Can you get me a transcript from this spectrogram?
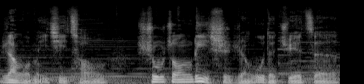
让我们一起从书中历史人物的抉择，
